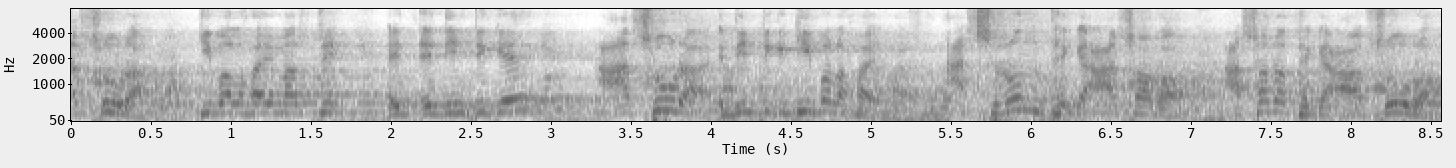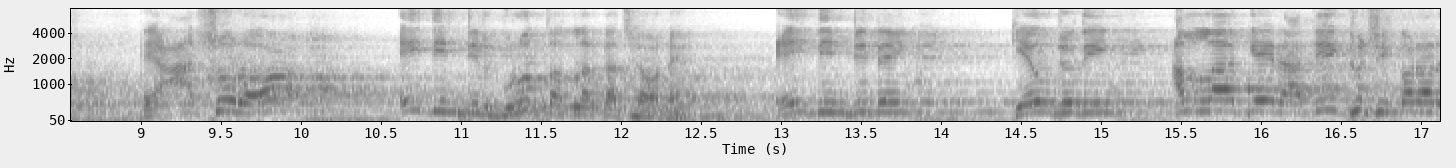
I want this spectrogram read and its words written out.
আশুরা। কি বলা হয় মাসটি? এই এই দিনটিকে আশুরা। এই দিনটিকে কি বলা হয়? আশরুন থেকে আসর আসর থেকে আশুর। এই আশুর এই দিনটির গুরুত্ব আল্লাহর কাছে অনেক। এই দিনটিতে কেউ যদি আল্লাহকে রাজি খুশি করার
